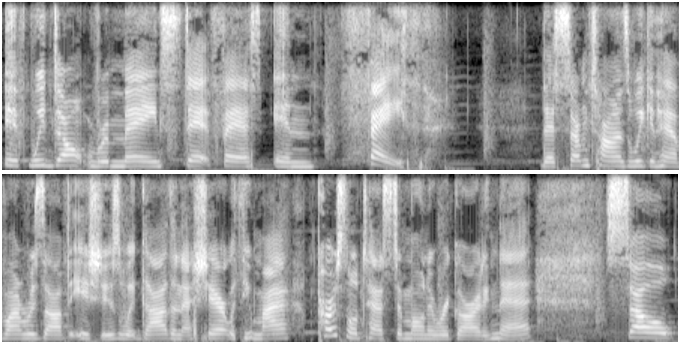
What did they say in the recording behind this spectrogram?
if we don't remain steadfast in faith, that sometimes we can have unresolved issues with God. And I share it with you my personal testimony regarding that. So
